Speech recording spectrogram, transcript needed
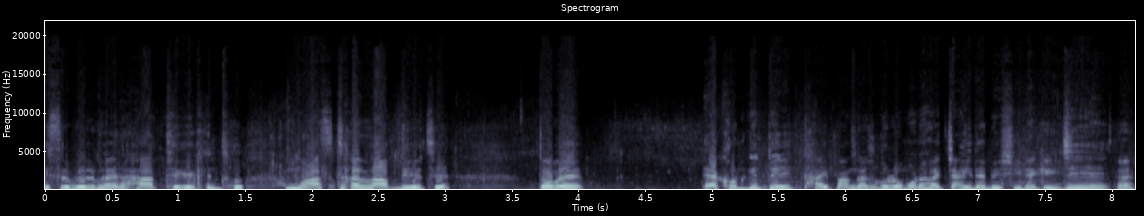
ইসরাফিল ভাইয়ের হাত থেকে কিন্তু মাছটা লাভ দিয়েছে। তবে এখন কিন্তু এই থাই পাঙ্গাসগুলো মনে হয় চাহিদা বেশি নাকি? জি হ্যাঁ?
